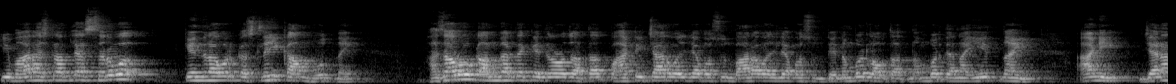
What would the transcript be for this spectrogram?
की महाराष्ट्रातल्या सर्व केंद्रावर कसलंही काम होत नाही. हजारो कामगार त्या केंद्रावर जातात. पहाटे चार वाजल्यापासून बारा वाजल्यापासून ते नंबर लावतात. नंबर त्यांना येत नाही. आणि ज्यांना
